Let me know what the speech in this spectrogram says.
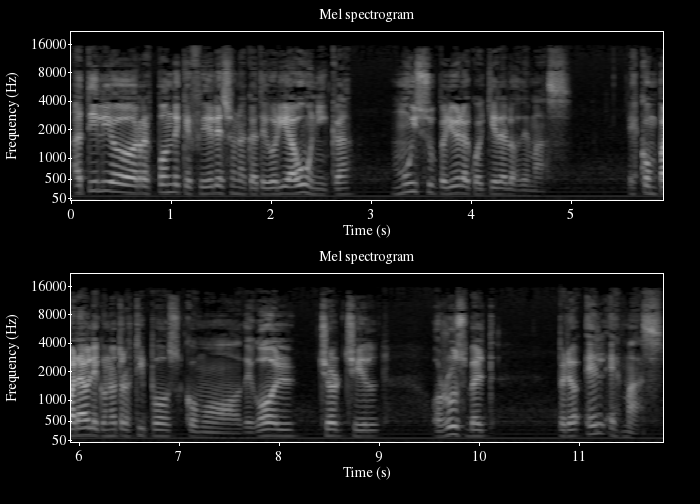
Atilio responde que Fidel es una categoría única, muy superior a cualquiera de los demás. Es comparable con otros tipos como De Gaulle, Churchill o Roosevelt, pero él es más.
